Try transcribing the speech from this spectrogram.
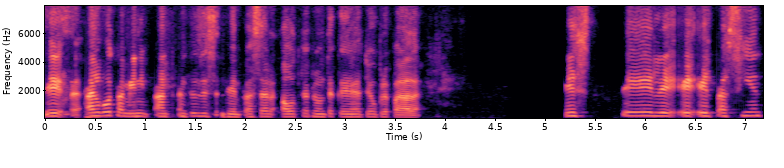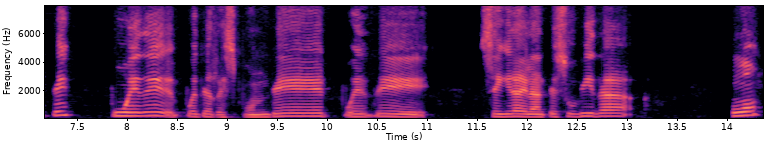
Eh, algo también, an- antes de, pasar a otra pregunta que ya tengo preparada. Este, e- el paciente puede, puede responder, puede seguir adelante su vida, o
